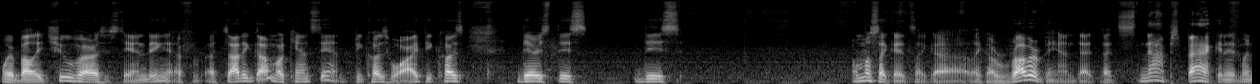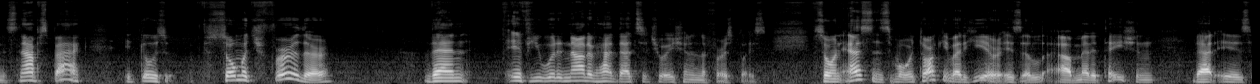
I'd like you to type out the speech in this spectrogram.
where Bali Tshuva are standing, a, a Tzadik Gamor can't stand. Because why? Because there's this this almost like a, it's like a like a rubber band that, that snaps back, and it, when it snaps back, it goes so much further than if you would not have had that situation in the first place. So, in essence, what we're talking about here is a, a meditation that is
